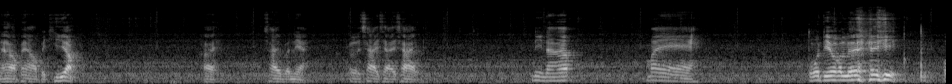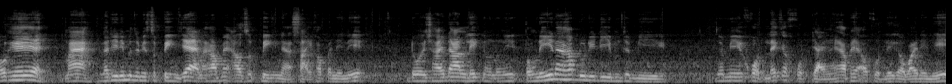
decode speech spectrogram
นะครับ ให้เอาไปเทียบใช่ใช่ปะเนี่ยเออใช่ใช่ใช่นี่นะครับแม่ ตัวเดียวกันเลย โอเค มา แล้วทีนี้มันจะมีสปริงแยกนะครับ ไม่เอาสปริงเนี่ยใส่เข้าไปในนี้ โดยใช้ด้านเล็กตรงนี้ ตรงนี้นะครับ ดูดีๆ มันจะมี จะมีขดเล็กกับขดใหญ่นะครับ ให้เอาขดเล็กเอาไว้ในนี้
